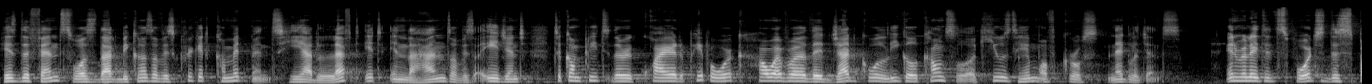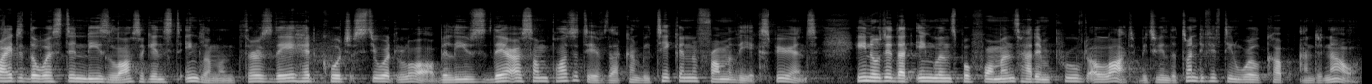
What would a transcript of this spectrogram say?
His defense was that because of his cricket commitments, he had left it in the hands of his agent to complete the required paperwork. However, the JADCO legal counsel accused him of gross negligence. In related sports, despite the West Indies' loss against England on Thursday, head coach Stuart Law believes there are some positives that can be taken from the experience. He noted that England's performance had improved a lot between the 2015 World Cup and now.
